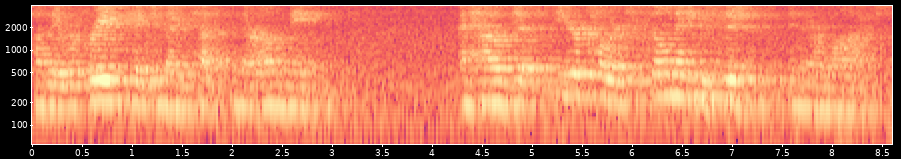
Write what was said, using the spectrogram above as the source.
how they were afraid to take genetic tests in their own name. and how that fear colored so many decisions in their lives.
